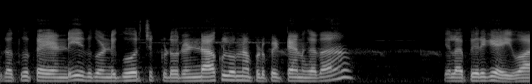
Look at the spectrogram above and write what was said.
బ్రతుకుతాయండి. ఇదిగోండి గోరుచిక్కుడు రెండు ఆకులు ఉన్నప్పుడు పెట్టాను కదా. ఇలా పెరిగాయి. వారం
